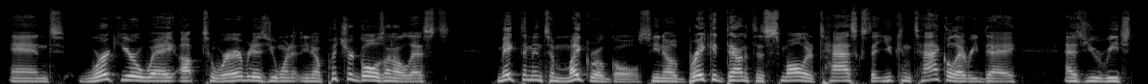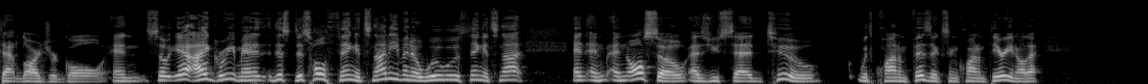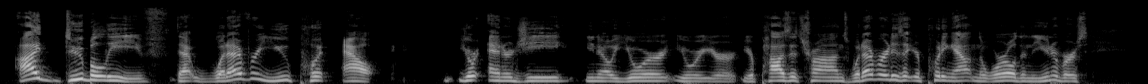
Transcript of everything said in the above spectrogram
and work your way up to wherever it is you want to, you know, put your goals on a list, make them into micro goals, you know, break it down into smaller tasks that you can tackle every day as you reach that larger goal. And so, yeah, I agree, man. This, this whole thing, it's not even a woo woo thing. It's not, and, and, and also, as you said too, with quantum physics and quantum theory and all that, I do believe that whatever you put out your energy, you know, your your your your positrons, whatever it is that you're putting out in the world in the universe,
